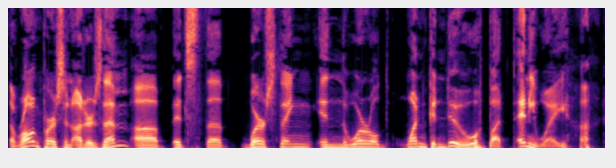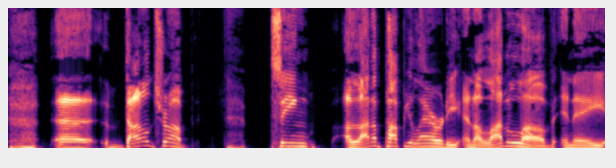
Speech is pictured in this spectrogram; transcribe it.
the wrong person utters them, uh, it's the worst thing in the world one can do. But anyway, uh, Donald Trump seeing a lot of popularity and a lot of love in a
